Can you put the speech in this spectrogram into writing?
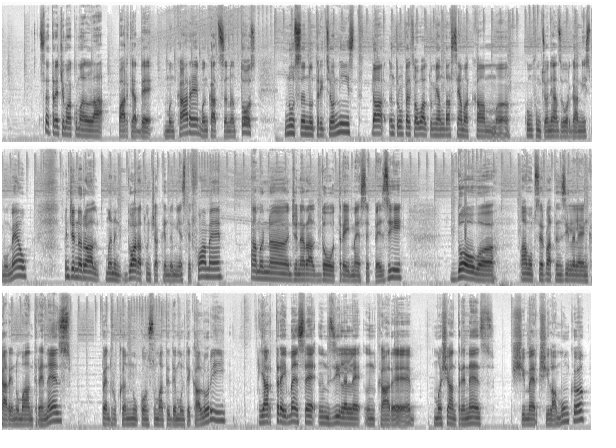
Să trecem acum la partea de mâncare, mâncat sănătos. Nu sunt nutriționist, dar într-un fel sau altul mi-am dat seama cam uh, cum funcționează organismul meu. În general mănânc doar atunci când îmi este foame. Am în uh, general 2-3 mese pe zi. Două am observat în zilele în care nu mă antrenez pentru că nu consum atât de multe calorii iar 3 mese în zilele în care mă și antrenez și merg și la muncă.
